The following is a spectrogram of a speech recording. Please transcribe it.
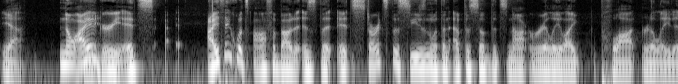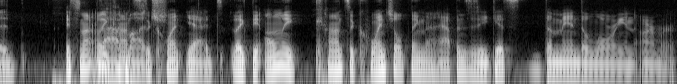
Yeah. No, I Yeah. agree. It's I think what's off about it is that it starts the season with an episode that's not really like plot related. It's not really consequent. Yeah, it's like the only consequential thing that happens is he gets the Mandalorian armor,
